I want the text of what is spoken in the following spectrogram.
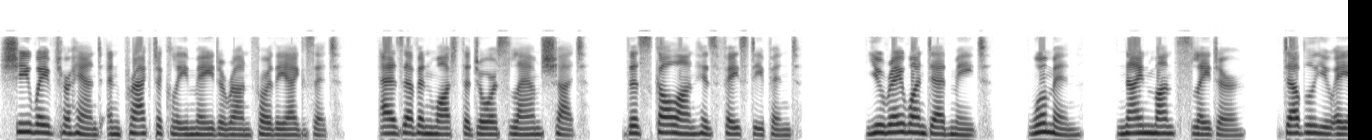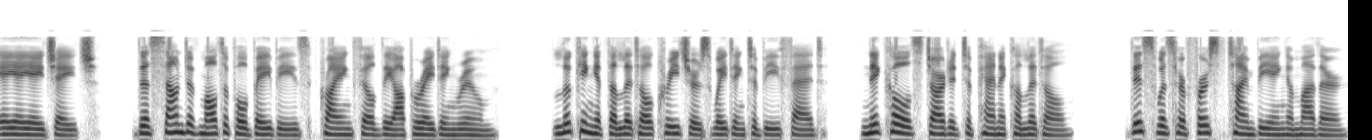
She waved her hand and practically made a run for the exit. As Evan watched the door slam shut, the skull on his face deepened. Ray one dead meat. Woman. Nine months later. WAAAHH. The sound of multiple babies crying filled the operating room. Looking at the little creatures waiting to be fed, Nicole started to panic a little. This was her first time being a mother.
